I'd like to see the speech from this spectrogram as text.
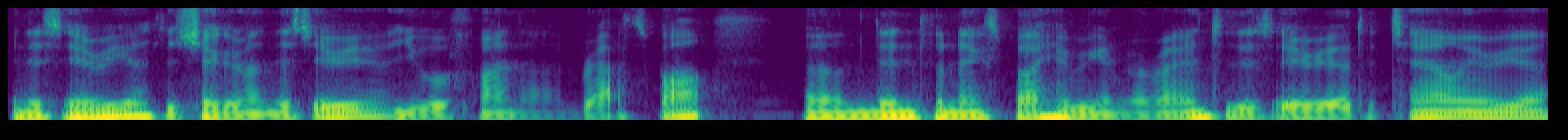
in this area. To check around this area, you will find a rat spot. Um, then for the next spot here, we can run right into this area, the town area.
